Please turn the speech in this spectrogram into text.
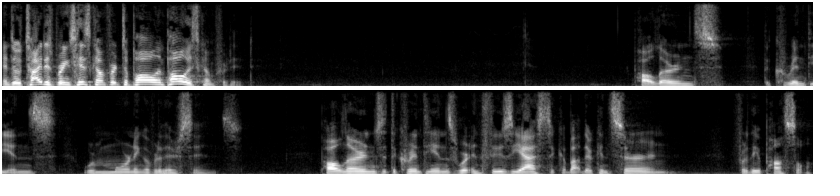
and so Titus brings his comfort to Paul, and Paul is comforted. Paul learns the Corinthians were mourning over their sins. Paul learns that the Corinthians were enthusiastic about their concern for the apostle.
